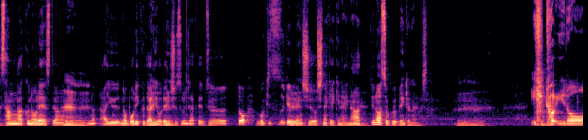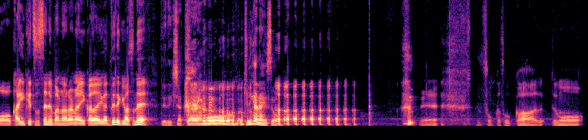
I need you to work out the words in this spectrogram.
山岳のレースではなく、なああいう上り下りを練習するんじゃなくてずーっと動き続ける練習をしなきゃいけないなっていうのはすごく勉強になりました。いろいろ解決せねばならない課題が出てきますね。出てきちゃったらもうキリがないですよ。ね。そっかそっか。でも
